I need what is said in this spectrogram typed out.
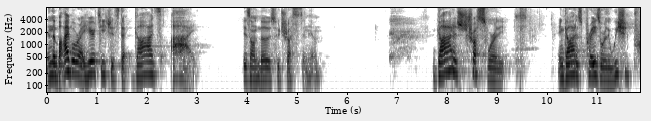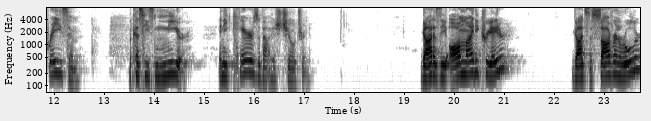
And the Bible right here teaches that God's eye is on those who trust in him. God is trustworthy and God is praiseworthy. We should praise him because he's near and he cares about his children. God is the almighty creator, God's the sovereign ruler,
